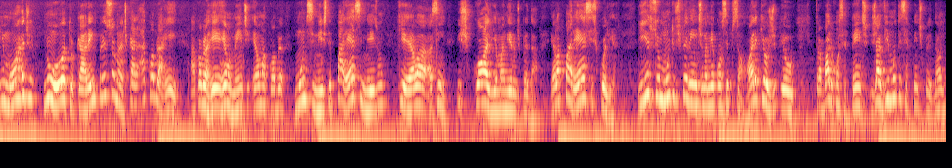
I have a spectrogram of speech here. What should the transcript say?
e morde no outro, cara. É impressionante, cara. A cobra rei, a cobra rei realmente é uma cobra muito sinistra e parece mesmo que ela, assim, escolhe a maneira de predar. Ela parece escolher. E isso é muito diferente na minha concepção. Olha que eu, eu trabalho com serpentes, já vi muitas serpentes predando,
